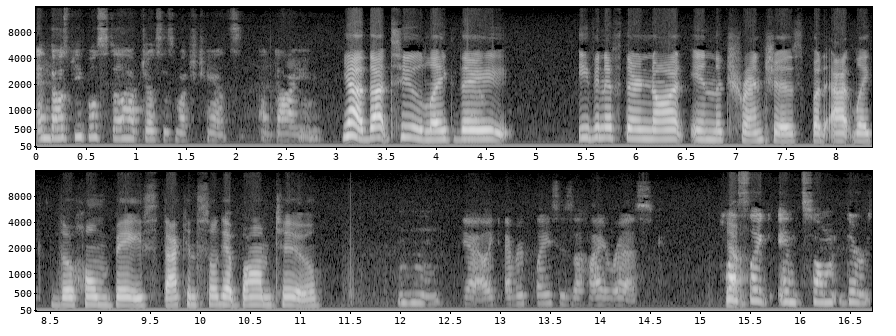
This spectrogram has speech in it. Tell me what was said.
And those people still have just as much chance at dying. Yeah, that too. Like they even if they're not in the trenches but at like the home base, that can still get bombed too. hmm Yeah, like every place is a high risk. Plus, like in some there's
